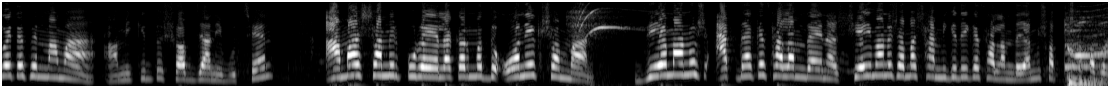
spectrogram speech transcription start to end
কইতেছেন মামা? আমি কিন্তু সব জানি বুঝছেন? আমার স্বামীর পুরো এলাকার মধ্যে অনেক সম্মান। যে মানুষ আপনাকে সালাম দেয় না সেই মানুষ আমার স্বামীকে দেখে সালাম দেয়। আমি সব খবর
